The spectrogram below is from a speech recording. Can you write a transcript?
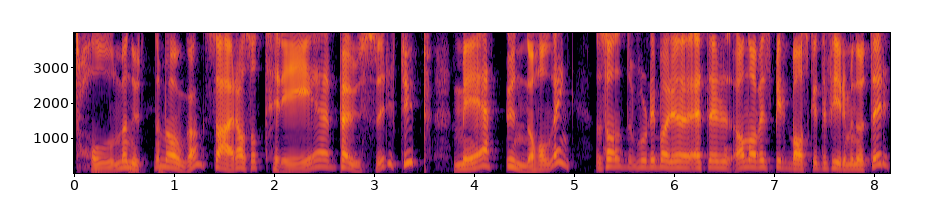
tolv minuttene med omgang, så er det altså tre pauser, typ, med underholdning. Så hvor de bare etter Ja, nå har vi spilt basket i fire minutter.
